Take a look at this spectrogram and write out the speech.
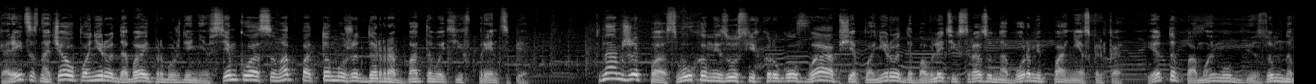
Корейцы сначала планируют добавить пробуждение всем классам, а потом уже дорабатывать их в принципе. К нам же, по слухам из узких кругов, вообще планируют добавлять их сразу наборами по несколько. И это, по-моему, безумно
